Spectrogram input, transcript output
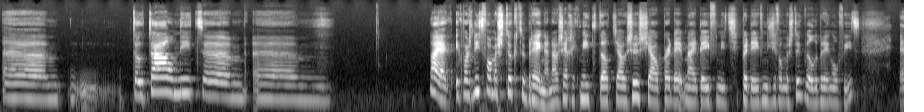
ehm, totaal niet. ehm, nou ja, ik was niet van mijn stuk te brengen. Nou zeg ik niet dat jouw zus jou per, de, mijn definitie, per definitie van mijn stuk wilde brengen of iets. Eh,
